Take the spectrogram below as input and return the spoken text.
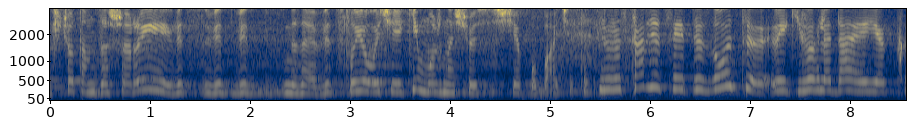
Що там за шари? Від, від, від не знаю, відслойовуючи які можна щось ще побачити? Ну насправді цей епізод, який виглядає як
